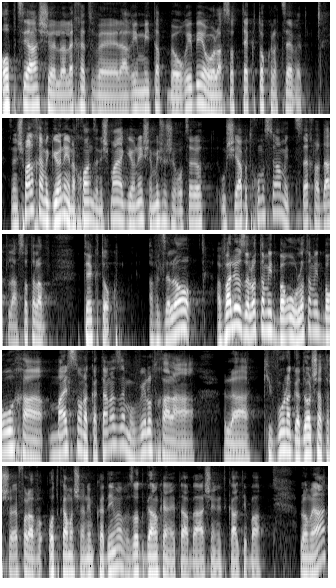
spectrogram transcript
אופציה של ללכת ולהרים meetup באוריבי או לעשות tech talk לצוות. זה נשמע לכם הגיוני, נכון? זה נשמע הגיוני שמישהו שרוצה להיות אושייה בתחום מסוים, יצטרך לדעת לעשות עליו tech talk. אבל זה לא, ה-value זה לא תמיד ברור, לא תמיד ברור איך ה milestone הקטן הזה מוביל אותך לכיוון הגדול שאתה שואף עליו עוד כמה שנים קדימה, וזאת גם כן הייתה הבעיה שנתקלתי בה לא מעט.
